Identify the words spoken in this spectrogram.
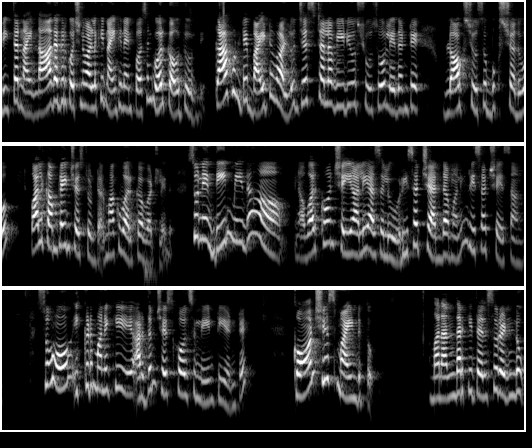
మిగతా నై నా దగ్గరకు వచ్చిన వాళ్ళకి నైంటీ నైన్ పర్సెంట్ వర్క్ అవుతుంది. కాకుంటే బయట వాళ్ళు జస్ట్ అలా వీడియోస్ చూసో లేదంటే వ్లాగ్స్ చూసో బుక్స్ చదువో వాళ్ళు కంప్లైంట్ చేస్తుంటారు మాకు వర్క్ అవ్వట్లేదు. సో నేను దీని మీద వర్క్ ఆన్ చేయాలి అసలు రీసెర్చ్ చేద్దామని రీసెర్చ్ చేశాను. సో ఇక్కడ మనకి అర్థం చేసుకోవాల్సింది ఏంటి అంటే కాన్షియస్ మైండ్తో మనందరికీ తెలుసు రెండు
